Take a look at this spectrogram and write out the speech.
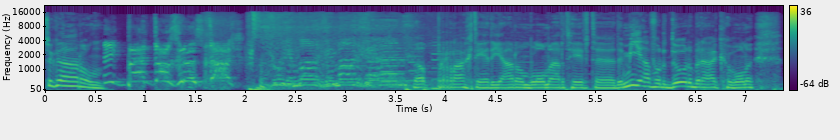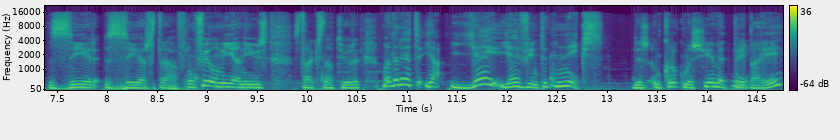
Rustig, Aaron. Ik ben toch rustig! Goedemorgen, morgen. Wel prachtig. De Jaron Blommaert heeft eh, de Mia voor doorbraak gewonnen. Zeer, zeer straf. Nog veel Mia-nieuws straks natuurlijk. Maar daarnet, ja, jij, jij vindt het niks. Dus een croque monsieur met préparé?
